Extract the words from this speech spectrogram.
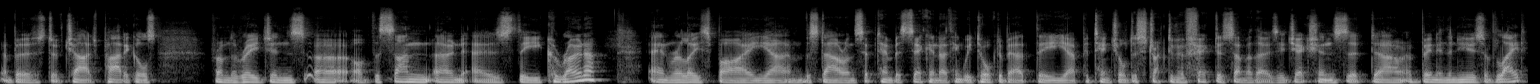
a burst of charged particles from the regions uh, of the sun known as the corona and released by um, the star on September 2nd. I think we talked about the uh, potential destructive effect of some of those ejections that uh, have been in the news of late.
